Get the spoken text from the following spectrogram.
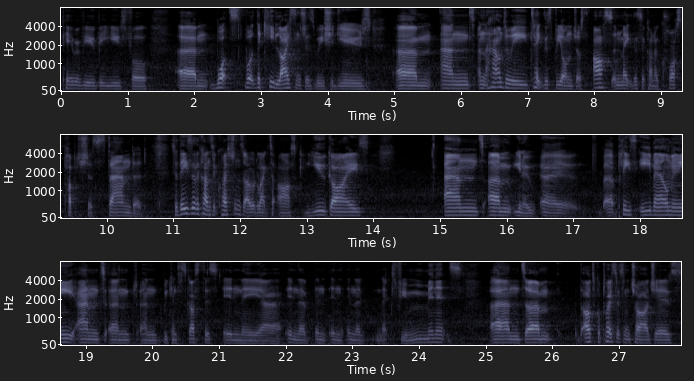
peer review be useful? Um, what's what the key licenses we should use? Um, and and how do we take this beyond just us and make this a kind of cross publisher standard? So these are the kinds of questions I would like to ask you guys. And um, you know, uh, uh, please email me and and and we can discuss this in the uh, in the in, in in the next few minutes. And um, the article processing charges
